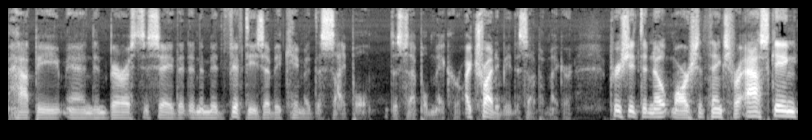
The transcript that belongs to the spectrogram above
happy and embarrassed to say that in the mid 50s I became a disciple, disciple maker. I try to be a disciple maker. Appreciate the note, Marcia. Thanks for asking.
